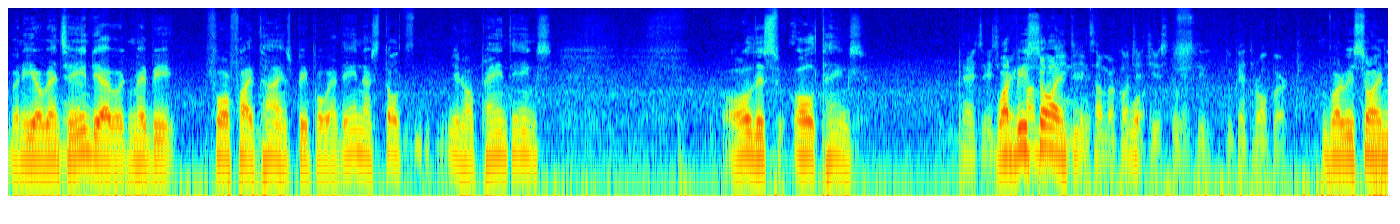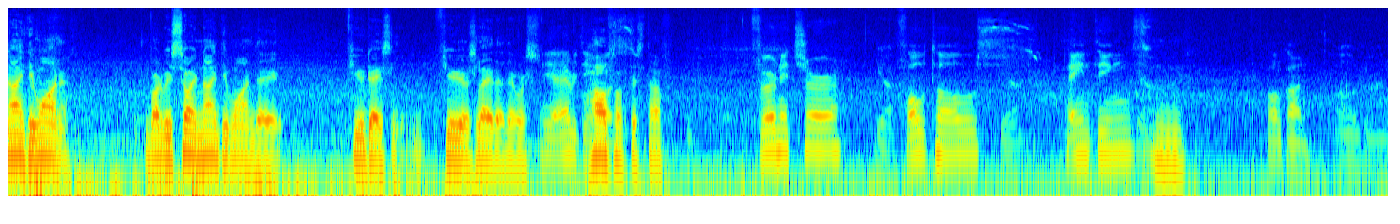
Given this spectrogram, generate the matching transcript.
When he went to Yeah. India, maybe four or five times, people went in and stole, you know, paintings, all this old things. Yeah, It's, it's What very we saw in in, summer cottages to, to, to get Robert. What we saw in Mm. '91, what we saw in '91, they few days, few years later, there was Yeah, everything. half was of the stuff. furniture, Yeah. photos, Yeah. Paintings, Yeah. Mm, all gone. All gone.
